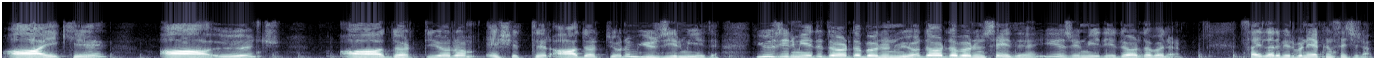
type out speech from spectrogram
A2, A3, A4 diyorum eşittir. A4 diyorum 127. 127 4'e bölünmüyor. 4'e bölünseydi 127'yi 4'e bölerim. Sayıları birbirine yakın seçeceğim.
